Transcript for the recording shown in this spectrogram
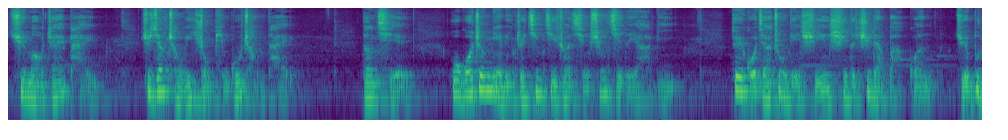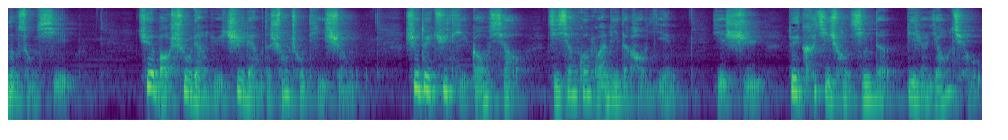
去冒摘牌，这将成为一种评估常态。当前，我国正面临着经济转型升级的压力，对国家重点实验室的质量把关绝不能松懈，确保数量与质量的双重提升，是对具体高效。及相关管理的考验，也是对科技创新的必然要求。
